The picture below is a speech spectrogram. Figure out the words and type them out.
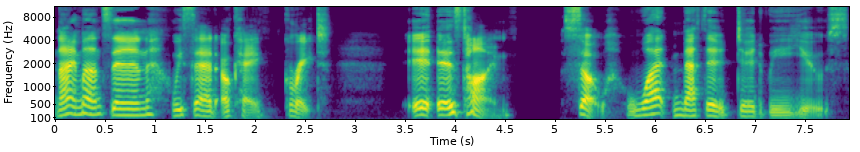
nine months in, we said, okay, great. It is time. So, what method did we use?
